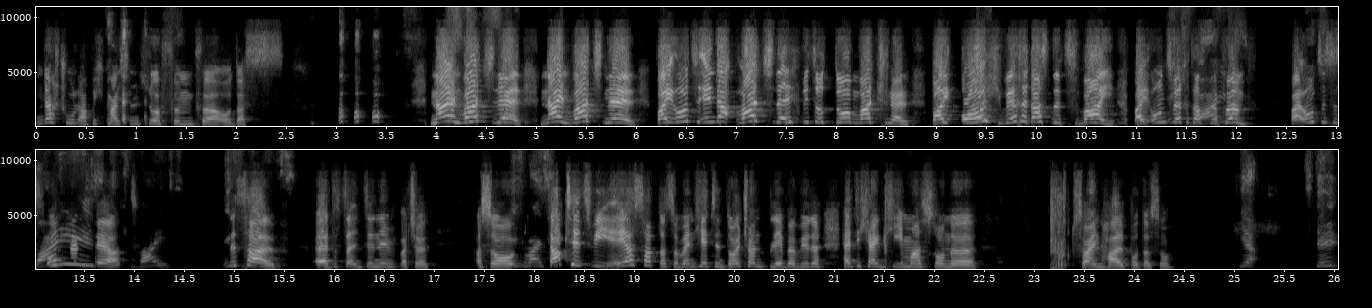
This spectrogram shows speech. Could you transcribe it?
In der Schule habe ich meistens nur Fünfer oder. Nein, warte schnell! Nein, warte schnell! Bei uns in der. Warte schnell, ich bin so dumm, warte schnell! Bei euch wäre das eine 2. Bei uns wäre das eine weiß. 5. Bei uns ist es umgekehrt. Ich weiß. Ich Deshalb. Weiß. Äh, das, das, warte. Also, Ich sag's jetzt, wie ihr es habt. Also, wenn ich jetzt in Deutschland leben würde, hätte ich eigentlich immer so eine zweieinhalb oder so. Ja, stell,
